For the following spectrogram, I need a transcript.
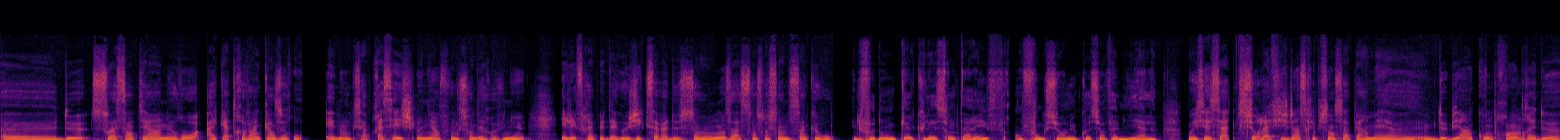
de 61 euros à 95 euros. Et donc après, c'est échelonné en fonction des revenus. Et les frais pédagogiques, ça va de 111 à 165 euros. Il faut donc calculer son tarif en fonction du quotient familial. Oui, c'est ça. Sur la fiche d'inscription, ça permet euh, de bien comprendre et de,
